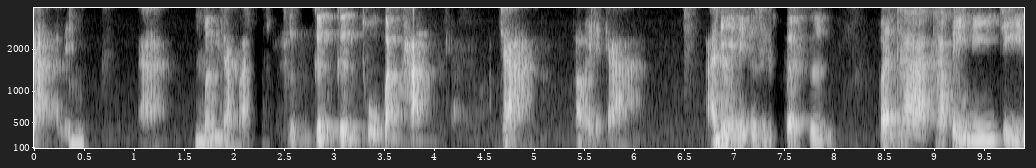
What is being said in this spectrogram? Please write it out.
การผลิตอ่าเนื่องจากว่าถึงกึ่งกึ่งถูกบังคับจากอเมริกา อันนี้อันนี้คือสิ่งที่เกิดขึ้น เพราะฉะนั้นถ้าถ้าปีนี้จีน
